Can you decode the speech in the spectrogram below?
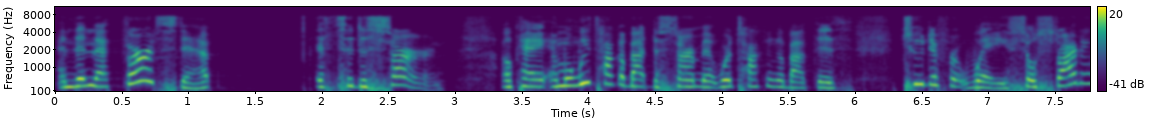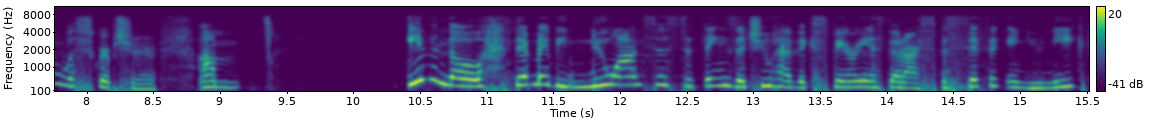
And then that third step is to discern. Okay? And when we talk about discernment, we're talking about this two different ways. So starting with scripture, um, even though there may be nuances to things that you have experienced that are specific and unique,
